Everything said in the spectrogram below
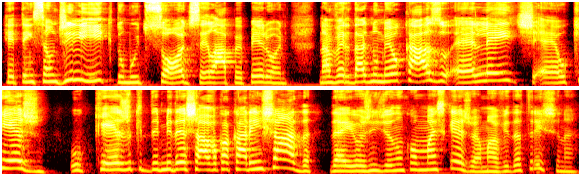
retenção de líquido, muito sódio, sei lá, pepperoni. Na verdade, no meu caso, é leite, é o queijo. O queijo que me deixava com a cara inchada. Daí hoje em dia eu não como mais queijo. É uma vida triste, né?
